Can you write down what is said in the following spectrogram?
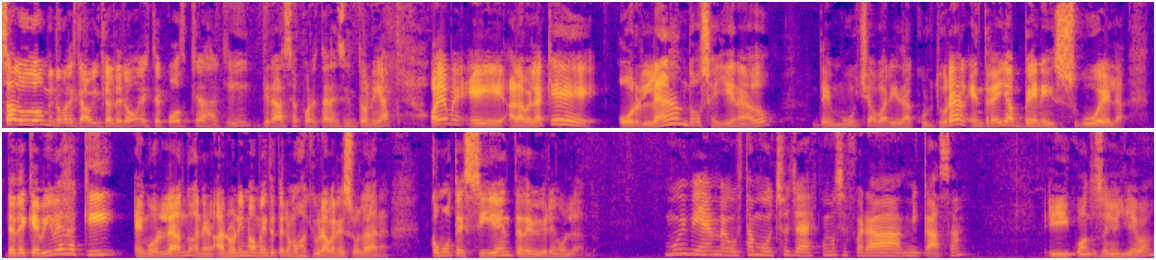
Saludos, mi nombre es Gaby Calderón, este podcast aquí, gracias por estar en sintonía. Óyeme, eh, a la verdad que Orlando se ha llenado de mucha variedad cultural, entre ellas Venezuela. Desde que vives aquí en Orlando, anónimamente tenemos aquí una venezolana. ¿Cómo te sientes de vivir en Orlando? Muy bien, me gusta mucho, ya es como si fuera mi casa. ¿Y cuántos años lleva?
